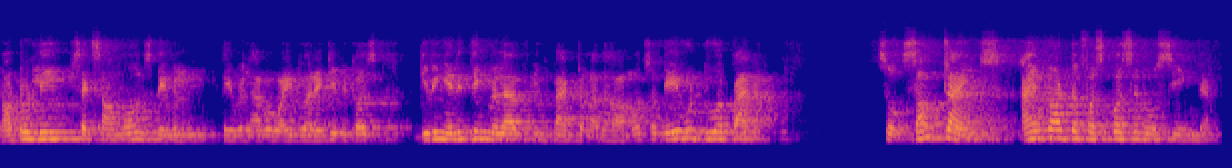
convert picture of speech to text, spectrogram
Not only sex hormones, they will they will have a wide variety because giving anything will have impact on other hormones. So they would do a panel. So sometimes I am not the first person who's seeing them.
